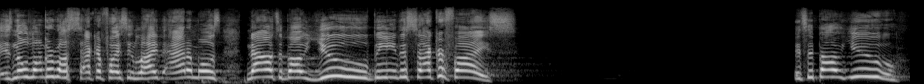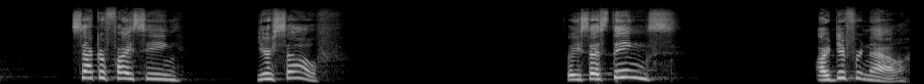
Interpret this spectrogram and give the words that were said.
it's no longer about sacrificing live animals. Now it's about you being the sacrifice. It's about you sacrificing yourself. So he says things are different now.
